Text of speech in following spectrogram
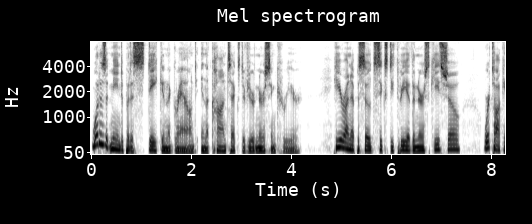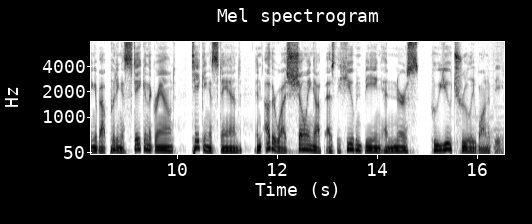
What does it mean to put a stake in the ground in the context of your nursing career? Here on episode 63 of The Nurse Keith Show, we're talking about putting a stake in the ground, taking a stand, and otherwise showing up as the human being and nurse who you truly want to be.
